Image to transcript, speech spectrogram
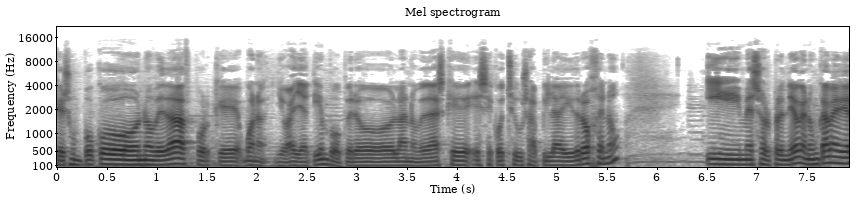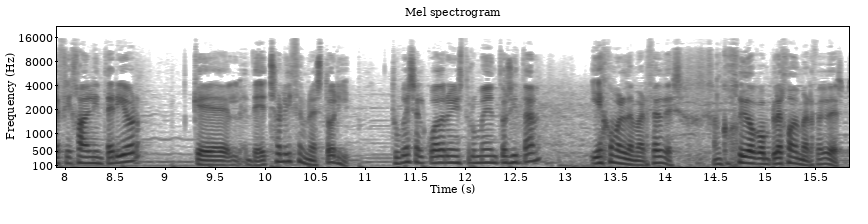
que es un poco novedad porque, bueno, lleva ya tiempo, pero la novedad es que ese coche usa pila de hidrógeno. Y me sorprendió que nunca me había fijado en el interior, que de hecho le hice una story. Tú ves el cuadro de instrumentos y tal, y es como el de Mercedes. Han cogido complejo de Mercedes.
